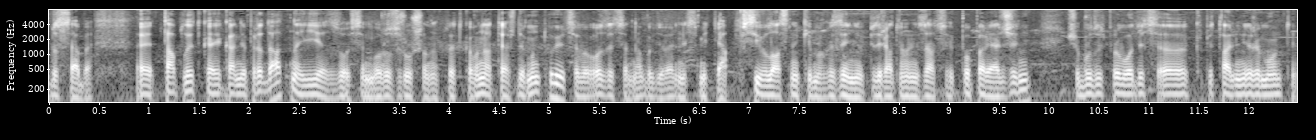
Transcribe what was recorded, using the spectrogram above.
до, себе. Е, Та плитка, яка непридатна, є зовсім розрушена плитка. Вона теж демонтується, вивозиться на будівельне сміття. Всі власники магазинів підрядної організації попереджені, що будуть проводитися капітальні ремонти.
